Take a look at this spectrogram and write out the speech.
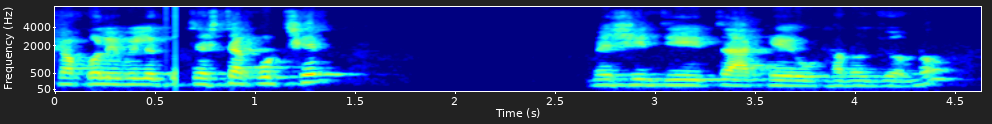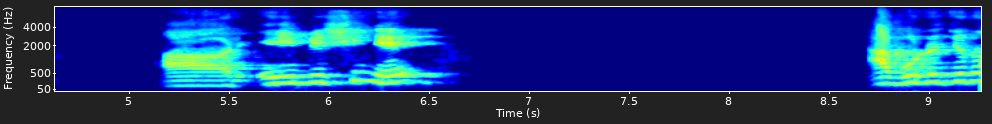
সকলে মিলে চেষ্টা করছেন মেশিনটি ট্রাকে উঠানোর জন্য। আর এই মেশিনে আগুনের জন্য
